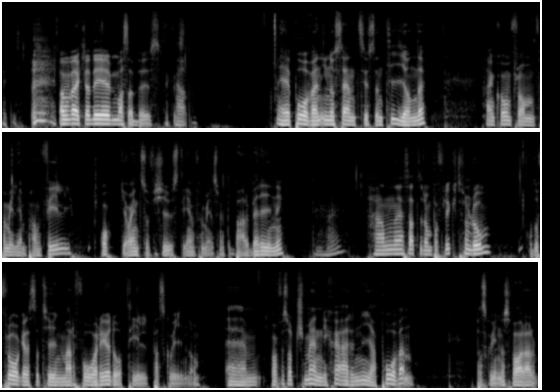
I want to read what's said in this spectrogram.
Faktiskt. ja men verkligen det är massa bus faktiskt. Eh, Påven Innocentius den tionde. Han kom från familjen Pamfilj och jag var inte så förtjust i en familj som heter Barberini. Han eh, satte dem på flykt från Rom och då frågade statyn Marforio då till Pasquino. Ehm, vad för sorts människa är den nya påven? Pasquino svarar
